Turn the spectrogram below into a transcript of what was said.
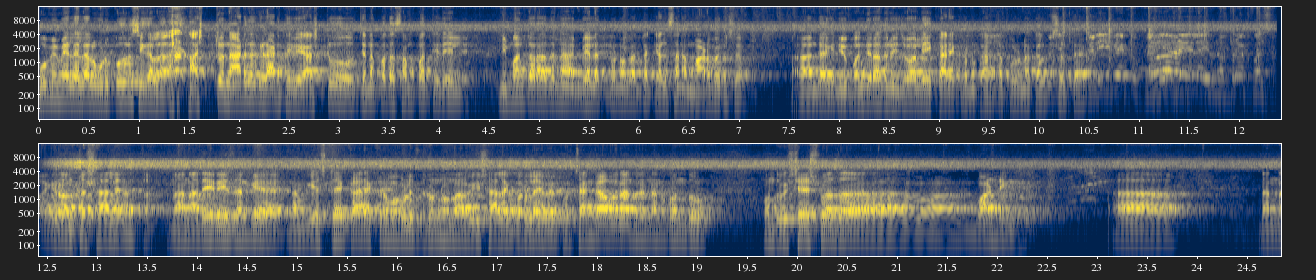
ಭೂಮಿ ಮೇಲೆ ಎಲ್ಲರೂ ಹುಡುಕಿದ್ರೂ ಸಿಗಲ್ಲ. ಅಷ್ಟು ನಾಟಕಗಳು ಆಡ್ತೀವಿ, ಅಷ್ಟು ಜನಪದ ಸಂಪತ್ತಿದೆ ಇಲ್ಲಿ. ನಿಮ್ಮಂಥವ್ರು ಅದನ್ನು ಮೇಲೆತ್ಕೊಂಡು ಹೋಗೋಂಥ ಕೆಲಸನ ಮಾಡಬೇಕು ಸರ್. ಹಂಗಾಗಿ ನೀವು ಬಂದಿರೋದು ನಿಜವಾಗ್ಲೂ ಈ ಕಾರ್ಯಕ್ರಮಕ್ಕೆ ಅರ್ಥಪೂರ್ಣ ಕಲ್ಪಿಸುತ್ತೆ. ಆಗಿರುವಂಥ ಶಾಲೆ ಅಂತ. ನಾನು ಅದೇ ರೀಸನ್ಗೆ ನಮ್ಗೆ ಎಷ್ಟೇ ಕಾರ್ಯಕ್ರಮಗಳಿದ್ರೂ ನಾವು ಈ ಶಾಲೆಗೆ ಬರಲೇಬೇಕು. ಚಂಗಾವರ ಅಂದರೆ ನನಗೊಂದು ಒಂದು ವಿಶೇಷವಾದ ಬಾಂಡಿಂಗು. ನನ್ನ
